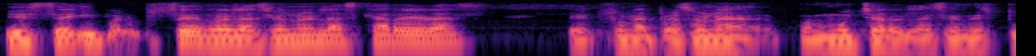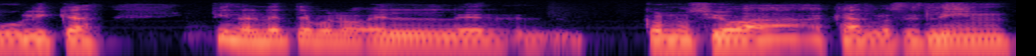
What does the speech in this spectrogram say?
Este, y bueno, pues se relacionó en las carreras, es pues una persona con muchas relaciones públicas, Finalmente, bueno, él, conoció a, Carlos Slim,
